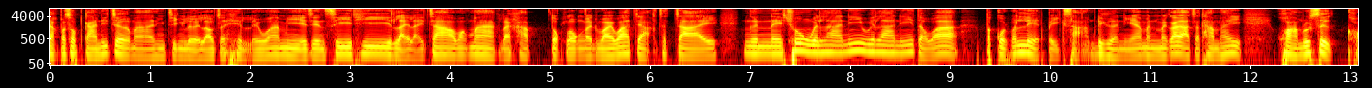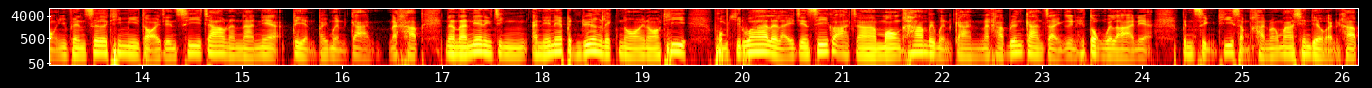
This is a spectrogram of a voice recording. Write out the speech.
จากประสบการณ์ที่เจอมาจริง ๆ เลย เราจะเห็นเลยว่ามีเอเจนซี่ที่หลาย ๆ เจ้ามาก ๆ นะครับ ตกลงกันไว้ว่าอยากจะจ่ายเงินในช่วงเวลานี้เวลานี้แต่ว่าปรากฏว่า late ไปอีก 3 เดือนเนี้ยมันมันก็อาจจะทำให้ความรู้สึกของอินฟลูเอนเซอร์ที่มีต่อเอเจนซี่เจ้านั้นๆเนี่ยเปลี่ยนไปเหมือนกันนะครับดังนั้นเนี่ยจริง ๆ อันนี้เนี่ยเป็นเรื่องเล็กน้อยเนาะที่ผมคิดว่าหลายๆเอเจนซี่ก็อาจจะมองข้ามไปเหมือนกันนะครับเรื่องการจ่ายเงินให้ตรงเวลาเนี่ยเป็นสิ่งที่สำคัญมากๆเช่นเดียวกันครับ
